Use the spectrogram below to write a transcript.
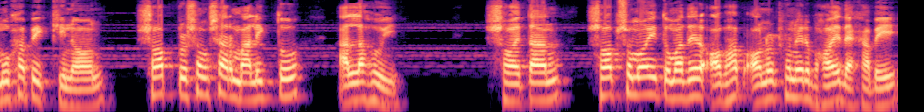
মুখাপেক্ষী নন। সব প্রশংসার মালিক তো আল্লাহই। শয়তান সব সময় তোমাদের অভাব অনটনের ভয় দেখাবে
